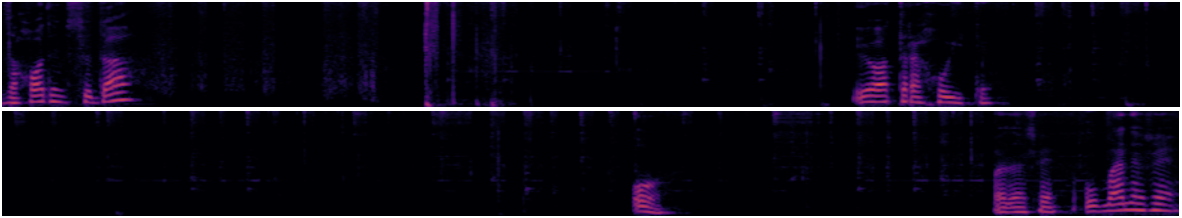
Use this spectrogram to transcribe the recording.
Заходимо сюди. І от рахуйте. О. Мене же, у мене же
